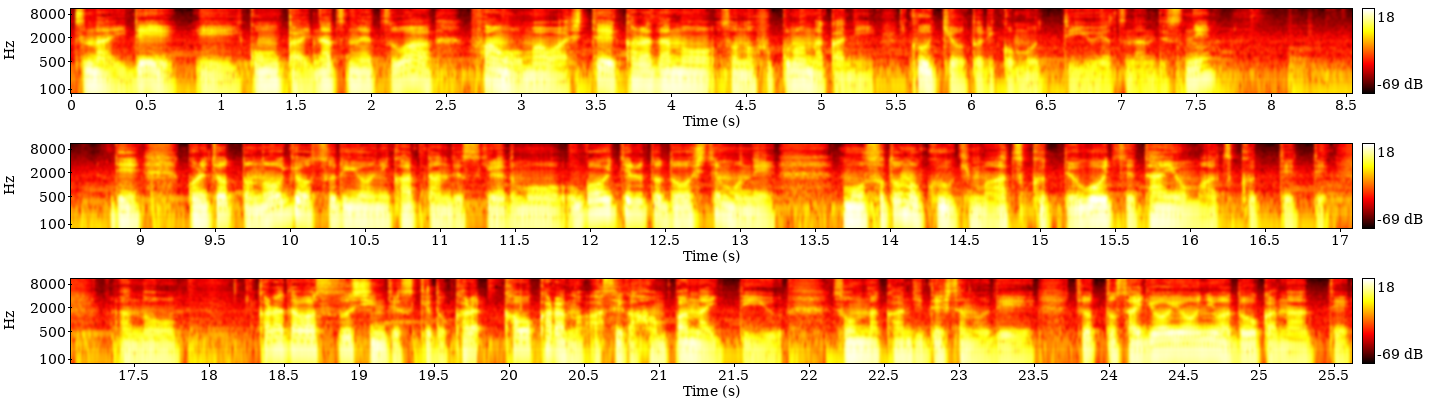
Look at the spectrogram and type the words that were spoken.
つないで、えー、今回夏のやつはファンを回して体のその服の中に空気を取り込むっていうやつなんですね。で、これちょっと農業するように買ったんですけれども、動いてるとどうしてもね、もう外の空気も熱くって、動いてて太陽も熱くってって、あの、体は涼しいんですけど、顔からの汗が半端ないっていう、そんな感じでしたので、ちょっと作業用にはどうかなって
